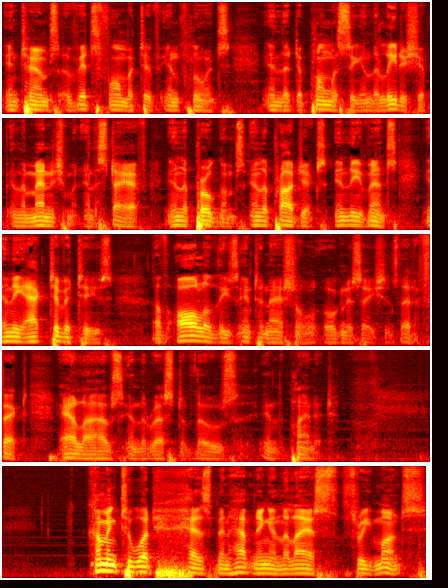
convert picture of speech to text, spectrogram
in terms of its formative influence in the diplomacy and the leadership and the management and the staff in the programs in the projects in the events in the activities of all of these international organizations that affect our lives and the rest of those in the planet. Coming to what has been happening in the last three months,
